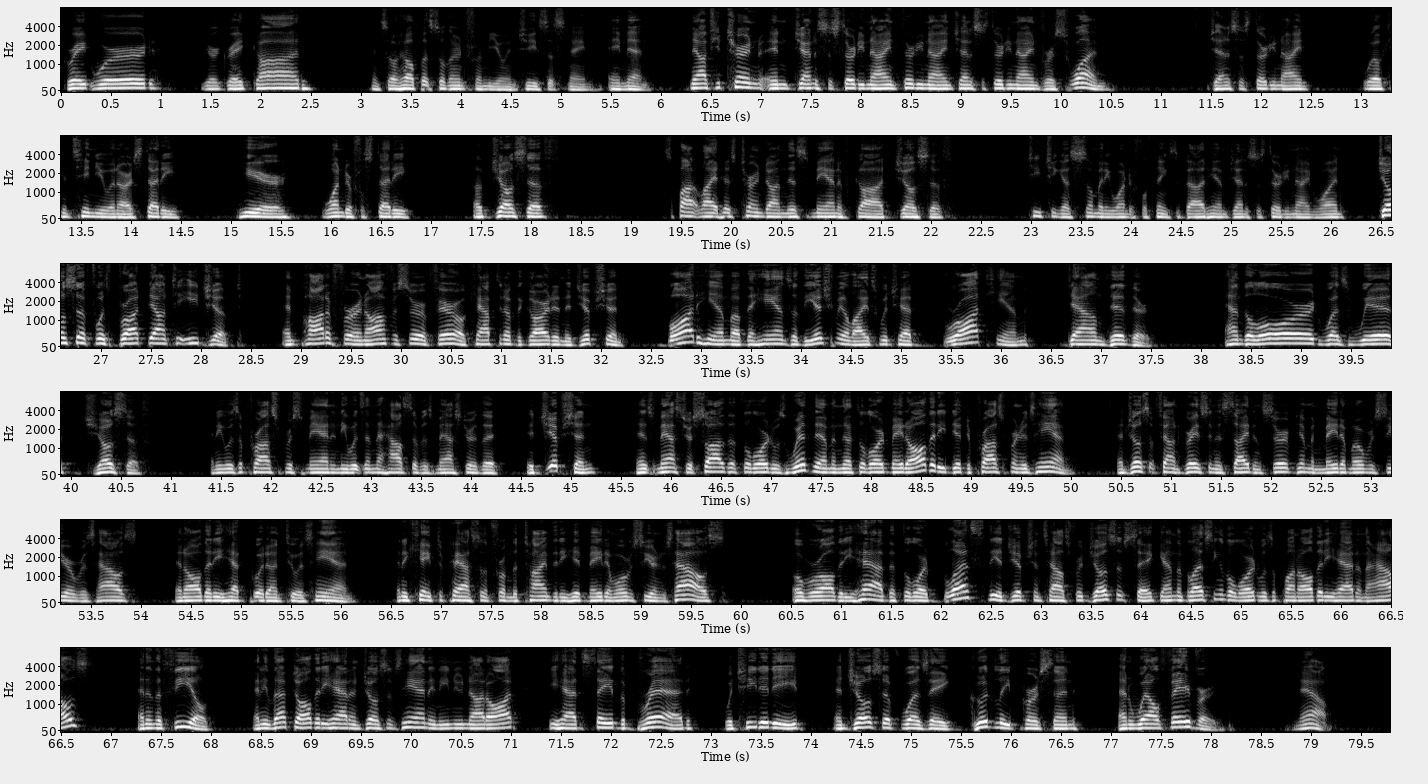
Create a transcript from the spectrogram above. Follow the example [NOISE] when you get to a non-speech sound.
great word. You're a great God. And so help us to learn from you in Jesus' name. Amen. Now, if you turn in Genesis 39, 39, Genesis 39, verse 1, Genesis 39, we'll continue in our study here. Wonderful study of Joseph. Spotlight has turned on this man of God, Joseph, teaching us so many wonderful things about him. Genesis 39, 1. Joseph was brought down to Egypt and Potiphar, an officer of Pharaoh, captain of the guard, an Egyptian, bought him of the hands of the Ishmaelites, which had brought him down thither. And the Lord was with Joseph, and he was a prosperous man, and he was in the house of his master, the Egyptian. And his master saw that the Lord was with him, and that the Lord made all that he did to prosper in his hand. And Joseph found grace in his sight, and served him, and made him overseer of his house, and all that he had put unto his hand. And it came to pass from the time that he had made him overseer in his house over all that he had, that the Lord blessed the Egyptian's house for Joseph's sake, and the blessing of the Lord was upon all that he had in the house and in the field. And he left all that he had in Joseph's hand, and he knew not aught he had save the bread which he did eat. And Joseph was a goodly person and well favored. Now,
